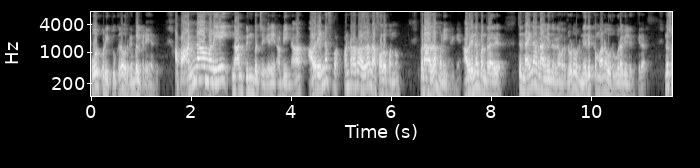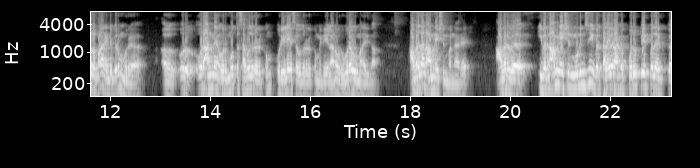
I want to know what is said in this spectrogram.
போர்க்கொடி தூக்குற ஒரு ரிபல் கிடையாது. அப்ப அண்ணாமலையை நான் பின்பற்றுகிறேன் அப்படின்னா அவர் என்ன பண்றாரோ அதுதான் நான் ஃபாலோ பண்ணும். இப்ப நான் அதான் பண்ணிட்டு இருக்கேன். அவர் என்ன பண்றாரு? திரு நயினார் நாகேந்திரன் அவர்களோட ஒரு நெருக்கமான ஒரு உறவில் இருக்கிறார். இன்னும் சொல்ல போனா ரெண்டு பேரும் ஒரு ஒரு ஒரு அண்ணன் ஒரு மூத்த சகோதரருக்கும் ஒரு இளைய சகோதரருக்கும் இடையிலான ஒரு உறவு மாதிரி தான் அவர் தான் நாமினேஷன் பண்ணாரு. அவர் இவர் நாமினேஷன் முடிஞ்சு இவர் தலைவராக பொறுப்பேற்பதற்கு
